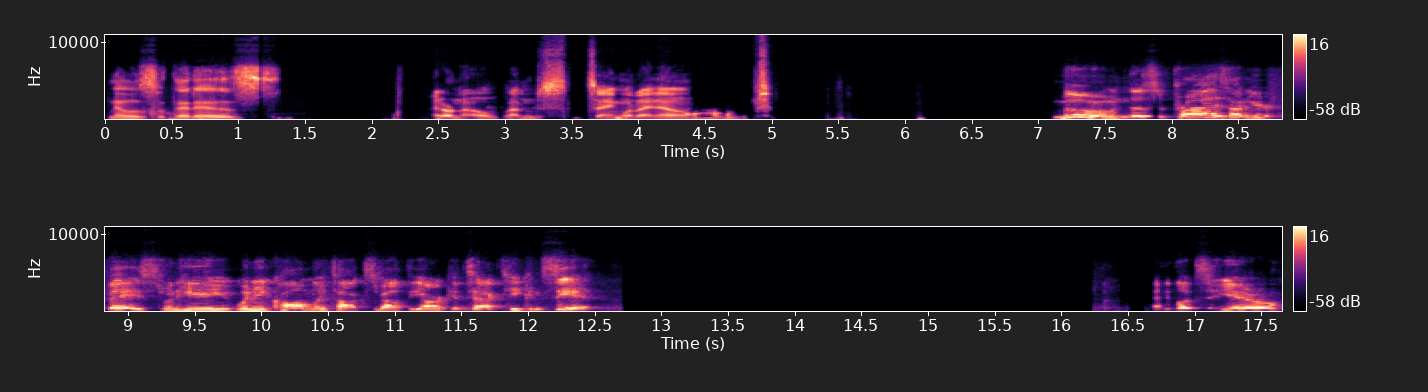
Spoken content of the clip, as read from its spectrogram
knows what that is. I don't know. I'm just saying what I know. Moon, the surprise on your face when he when he calmly talks about the architect, he can see it. And he looks at you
